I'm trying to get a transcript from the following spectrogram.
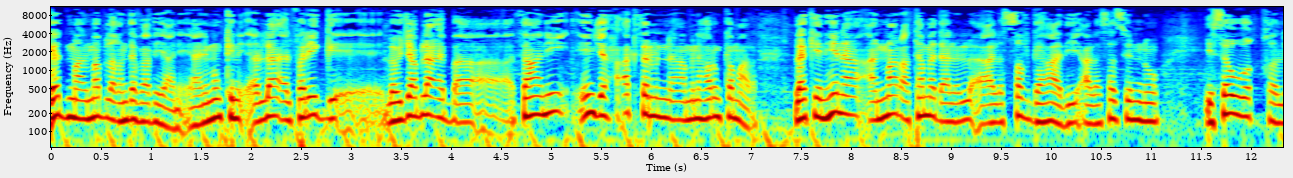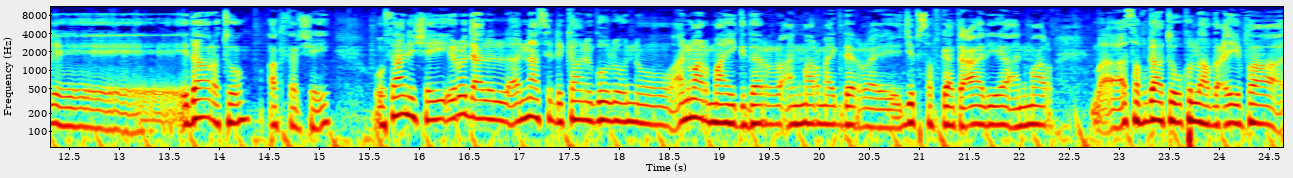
قد ما المبلغ اندفع فيه. يعني يعني ممكن الفريق لو جاب لاعب آه، ثاني ينجح أكثر من من هارون كمارا. لكن هنا أنمار اعتمد على على الصفقة هذه على أساس إنه يسوق لإدارته أكثر شيء. وثاني شيء يرد على ال- الناس اللي كانوا يقولوا إنه أنمار ما يقدر أنمار ما يقدر يجيب صفقات عالية أنمار صفقاته كلها ضعيفة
